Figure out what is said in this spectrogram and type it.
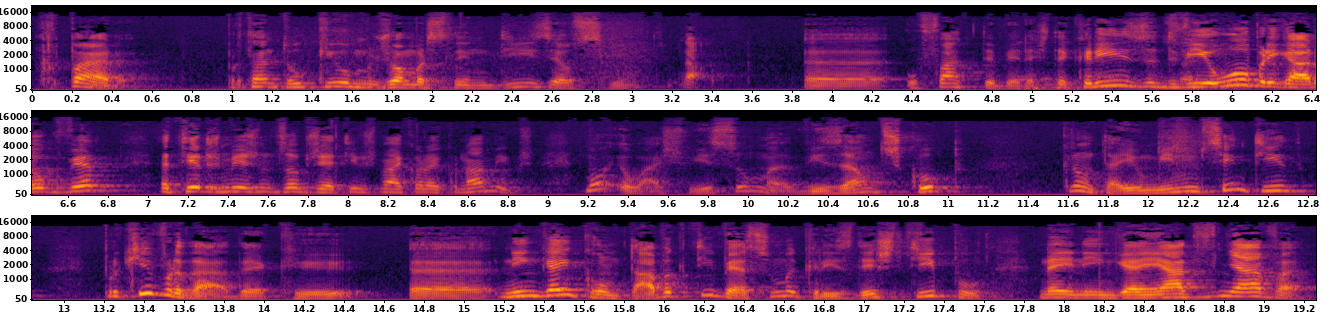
Repare, portanto, o que o João Marcelino diz é o seguinte: não, uh, o facto de haver esta crise devia obrigar o governo a ter os mesmos objetivos macroeconómicos. Bom, eu acho isso uma visão, desculpe, que não tem o mínimo sentido. Porque a verdade é que uh, ninguém contava que tivesse uma crise deste tipo, nem ninguém a adivinhava.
